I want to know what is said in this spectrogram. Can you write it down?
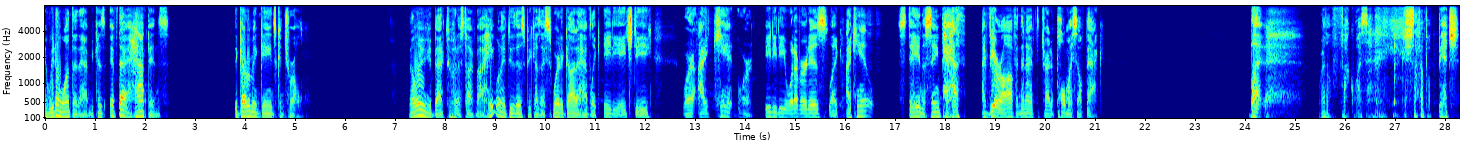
And we don't want that to happen because if that happens, the government gains control. Now, let me get back to what I was talking about. I hate when I do this because I swear to God, I have like ADHD where I can't, or ADD, whatever it is, like I can't stay in the same path. I veer off and then I have to try to pull myself back. But where the fuck was I? Son of a bitch.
